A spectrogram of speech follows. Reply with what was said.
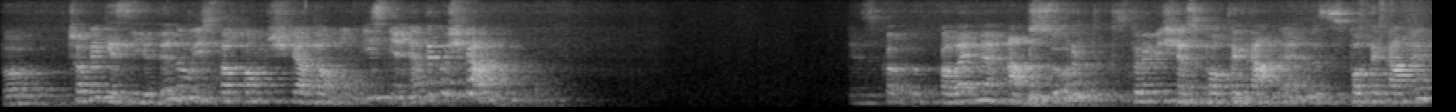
Bo człowiek jest jedyną istotą świadomą istnienia tego świata. Więc kolejny absurd, z którymi się spotykamy, spotykamy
